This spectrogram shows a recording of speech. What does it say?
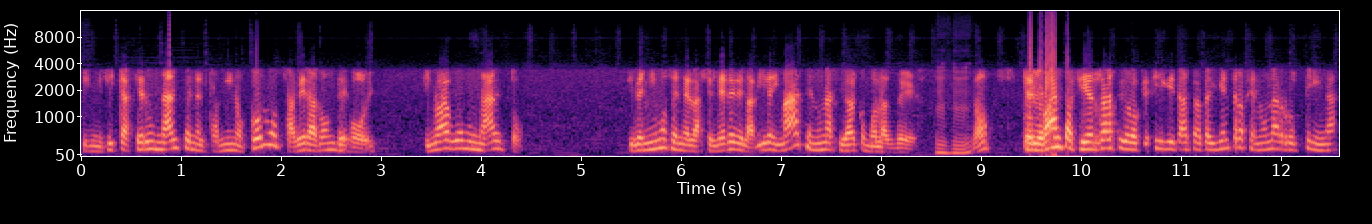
significa hacer un alto en el camino. ¿Cómo saber a dónde voy si no hago un alto? Si venimos en el acelere de la vida y más en una ciudad como Las Vegas. ¿no? Te levantas y es rápido lo que sigue y, ta, ta, ta, y entras en una rutina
